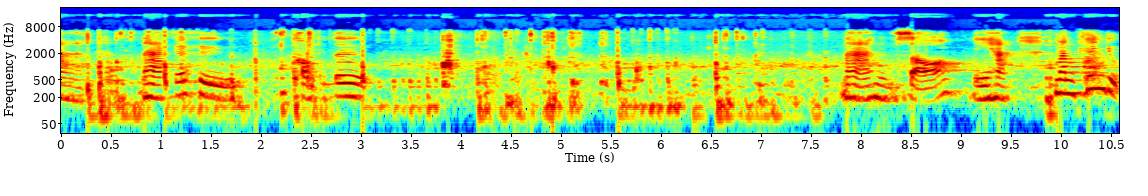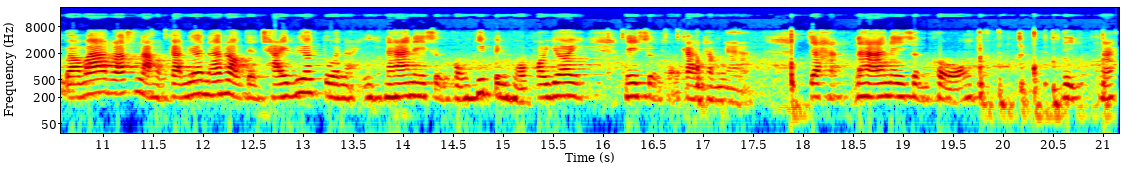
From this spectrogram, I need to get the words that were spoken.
มานะคะก็คือคอมพิวเตอร์ นะคะหนึ่งสองนี่ค่ะมันขึ้นอยู่กับว่าลักษณะของการเลือกนะเราจะใช้เลือกตัวไหนนะคะในส่วนของที่เป็นหัวข้อย่อย ในส่วนของการทำงานจะนะคะในส่วนของเด็กนัก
